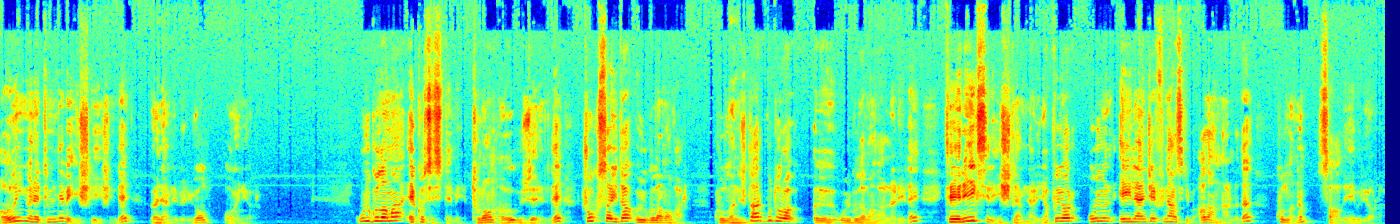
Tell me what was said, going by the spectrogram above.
ağın yönetiminde ve işleyişinde önemli bir yol oynuyor. Uygulama ekosistemi. Tron ağı üzerinde çok sayıda uygulama var. Kullanıcılar bu duru, e, uygulamalar ile TRX ile işlemler yapıyor, oyun, eğlence, finans gibi alanlarla da kullanım sağlayabiliyorlar.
